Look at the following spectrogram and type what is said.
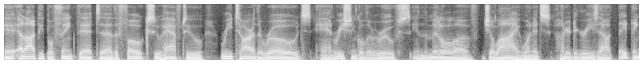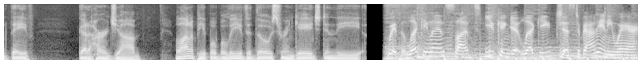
a lot of people think that uh, the folks who have to retar the roads and reshingle the roofs in the middle of July when it's 100 degrees out, they think they've got a hard job. A lot of people believe that those who are engaged in the with the Lucky Land slots, you can get lucky just about anywhere.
